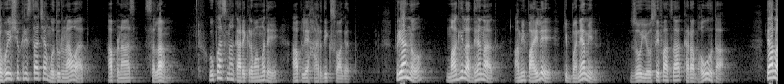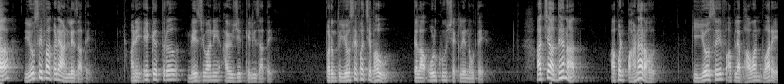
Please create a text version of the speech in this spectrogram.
प्रभू येशू ख्रिस्ताच्या मधुर नावात आपणास सलाम. उपासना कार्यक्रमामध्ये आपले हार्दिक स्वागत. प्रियांनो मागील अध्ययनात आम्ही पाहिले की बन्यामिन जो योसेफाचा खरा भाऊ होता त्याला योसेफाकडे आणले जाते आणि एकत्र मेजवानी आयोजित केली जाते. परंतु योसेफाचे भाऊ त्याला ओळखू शकले नव्हते. आजच्या अध्ययनात आपण पाहणार आहोत की योसेफ आपल्या भावांद्वारे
